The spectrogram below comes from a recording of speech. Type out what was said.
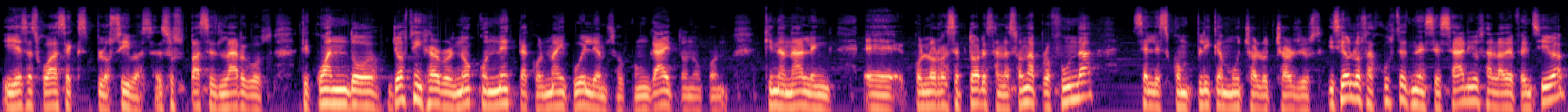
y esas jugadas explosivas, esos pases largos, que cuando Justin Herbert no conecta con Mike Williams o con Guyton o con Keenan Allen, eh, con los receptores en la zona profunda, se les complica mucho a los Chargers. Hicieron los ajustes necesarios a la defensiva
